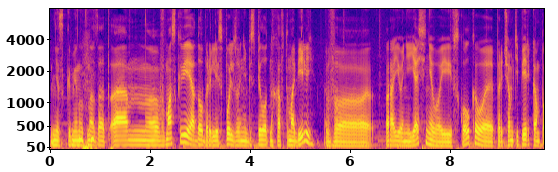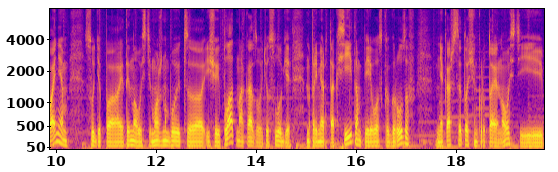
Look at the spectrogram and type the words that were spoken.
несколько минут назад, а в Москве одобрили использование беспилотных автомобилей в районе Ясенева и в Сколково. Причем теперь компаниям, судя по этой новости, можно будет э, еще и платно оказывать услуги. Например, такси, там, перевозка грузов. Мне кажется, это очень крутая новость. И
